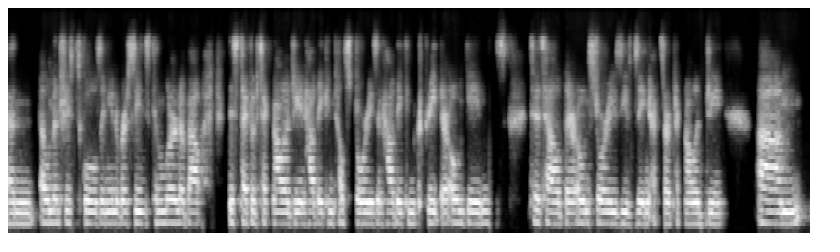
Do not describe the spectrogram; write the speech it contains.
and elementary schools and universities can learn about this type of technology and how they can tell stories and how they can create their own games to tell their own stories using XR technology. Um,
